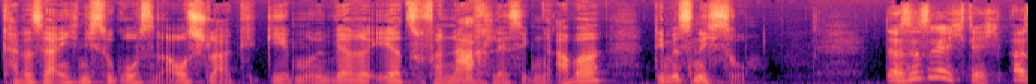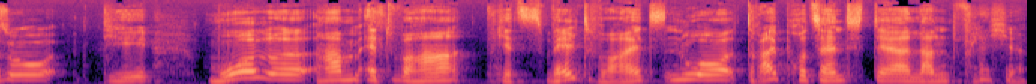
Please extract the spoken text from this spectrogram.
kann das ja eigentlich nicht so großen Ausschlag geben und wäre eher zu vernachlässigen. Aber dem ist nicht so. Das ist richtig. Also die Moore haben etwa jetzt weltweit nur drei Prozent der Landfläche.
